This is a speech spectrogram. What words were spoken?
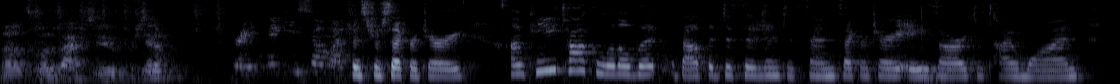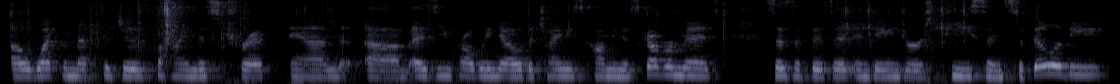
Uh, let's go in the back to Christina. Great, thank you so much. Mr. Secretary, um, can you talk a little bit about the decision to send Secretary Azar to Taiwan, uh, what the message is behind this trip? And um, as you probably know, the Chinese Communist government says the visit endangers peace and stability,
